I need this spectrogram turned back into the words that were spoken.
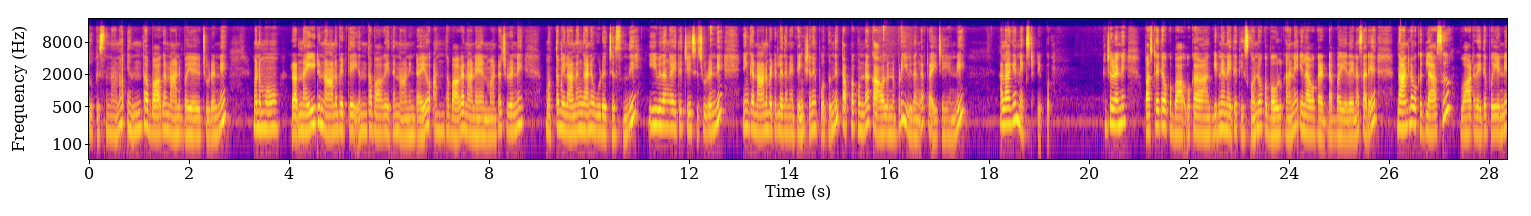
చూపిస్తున్నాను. ఎంత బాగా నానిపోయాయో చూడండి. మనము నైట్ నానబెడితే ఎంత బాగా అయితే నానింటాయో అంత బాగా నానాయన్నమాట. చూడండి మొత్తం ఇలా అనంగానే ఊడొచ్చేస్తుంది. ఈ విధంగా అయితే చేసి చూడండి. ఇంకా నానబెట్టలేదనే టెన్షన్ అయిపోతుంది తప్పకుండా కావాలన్నప్పుడు ఈ విధంగా ట్రై చేయండి. అలాగే నెక్స్ట్ టిప్. చూడండి ఫస్ట్ అయితే ఒక బా ఒక గిన్నెనైతే తీసుకోండి ఒక బౌల్ కానీ ఇలా ఒక డబ్బా ఏదైనా సరే. దాంట్లో ఒక గ్లాసు వాటర్ అయితే పోయండి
